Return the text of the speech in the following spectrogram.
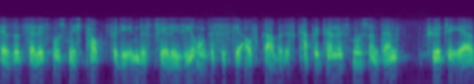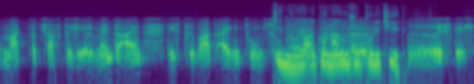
der Sozialismus nicht taugt für die Industrialisierung. Das ist die Aufgabe des Kapitalismus. Und dann führte er marktwirtschaftliche Elemente ein, dieses Privateigentum zum Die neue ökonomische Handel. Politik. Äh, Richtig.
